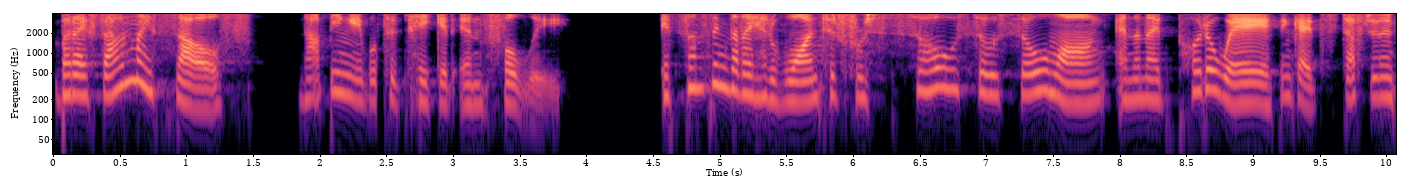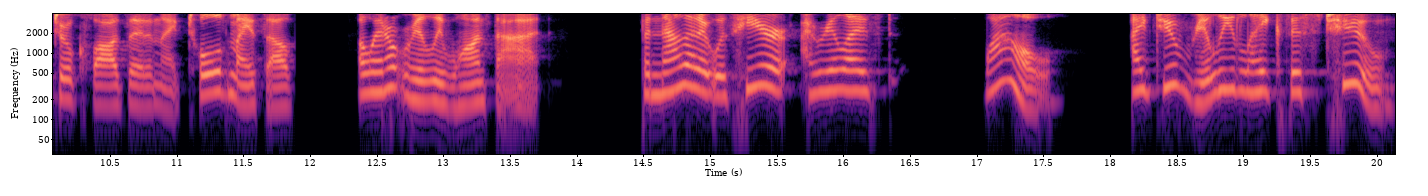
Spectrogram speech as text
But I found myself not being able to take it in fully. It's something that I had wanted for so, so, so long. And then I'd put away, I think I'd stuffed it into a closet and I told myself, oh, I don't really want that. But now that it was here, I realized, wow, I do really like this too.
